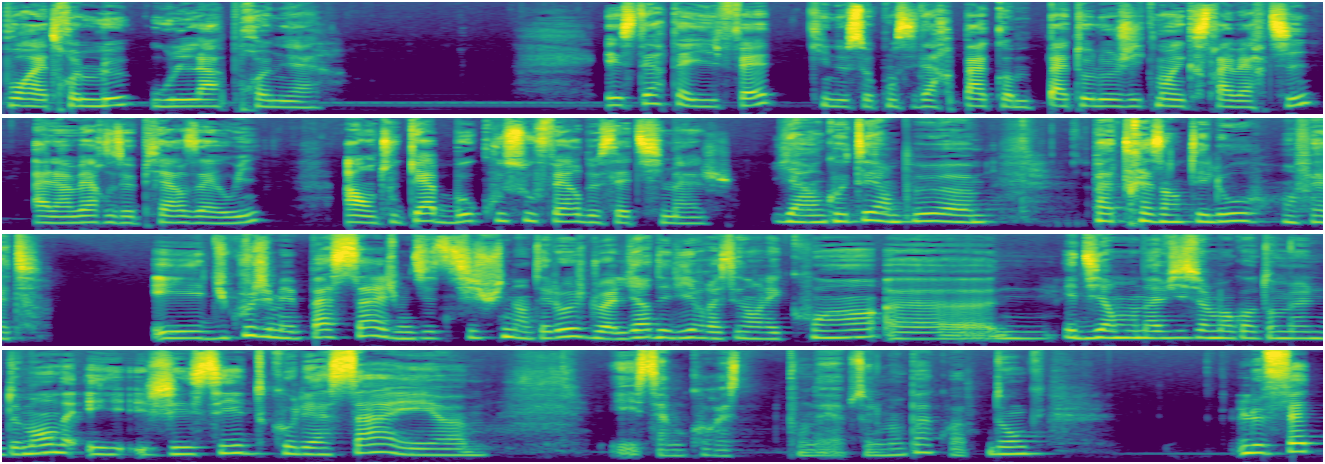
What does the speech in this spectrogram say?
pour être le ou la première? Esther Taïfet, qui ne se considère pas comme pathologiquement extravertie, à l'inverse de Pierre Zawi, a en tout cas beaucoup souffert de cette image. Il y a un côté un peu euh, pas très intello, en fait. Et du coup, j'aimais pas ça. Et je me disais, si je suis une intello, je dois lire des livres, rester dans les coins euh, et dire mon avis seulement quand on me le demande. Et j'ai essayé de coller à ça et, euh, et ça me correspondait absolument pas, quoi. Donc, le fait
